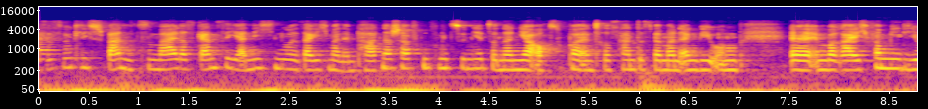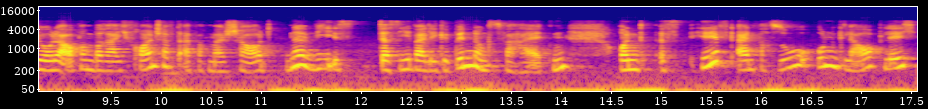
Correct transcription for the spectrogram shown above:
es ist wirklich spannend, zumal das Ganze ja nicht nur, sage ich mal, in Partnerschaften funktioniert, sondern ja auch super interessant ist, wenn man irgendwie um äh, im Bereich Familie oder auch im Bereich Freundschaft einfach mal schaut, ne, wie ist das jeweilige Bindungsverhalten. Und es hilft einfach so unglaublich,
